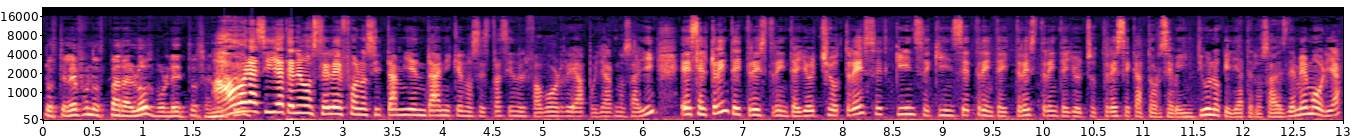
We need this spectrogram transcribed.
los teléfonos para los boletos. Anita. Ahora sí ya tenemos teléfonos y también Dani que nos está haciendo el favor de apoyarnos allí. Es el 33 38 13 15 15 33 38 13 14 21 que ya te lo sabes de memoria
